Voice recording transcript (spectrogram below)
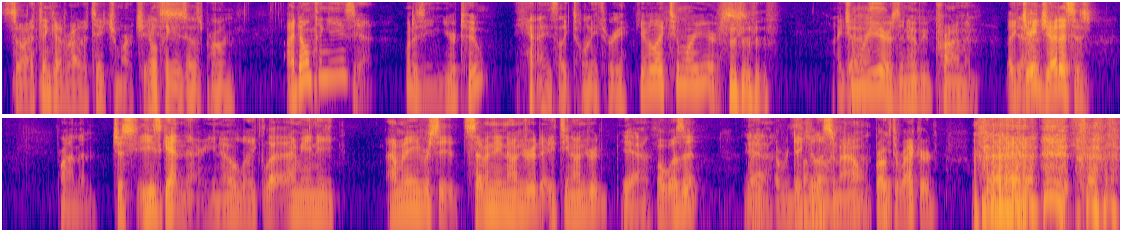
So I think I'd rather take Ja'Marr Chase. You don't think he's in his prime? I don't think he is yet. What is he in year two? Yeah, he's like 23. Give it like two more years. I guess. two more years, and he'll be priming. Like Yeah. Jay Jettis is Priming. just he's getting there. You know, like I mean, he how many received 1700 1800 Yeah. what was it like Yeah. a ridiculous like amount that. broke Yeah. the record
